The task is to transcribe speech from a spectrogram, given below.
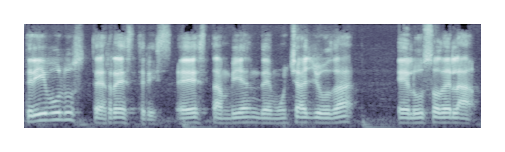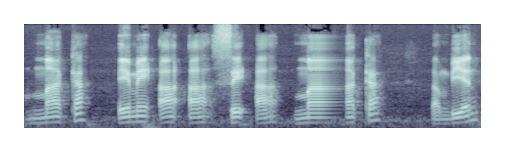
Tribulus terrestris es también de mucha ayuda el uso de la maca M-A-A-C-A, MACA también.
